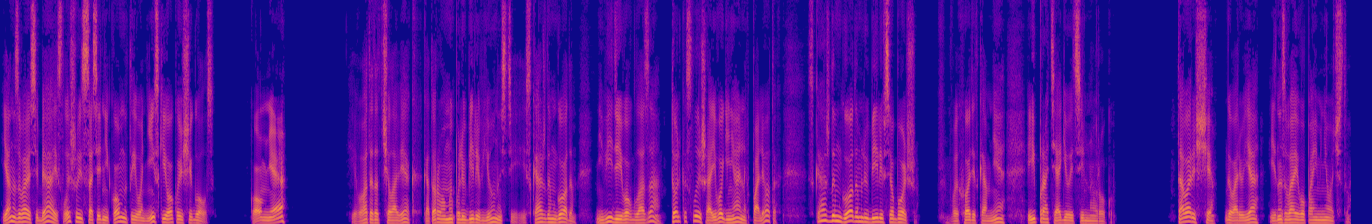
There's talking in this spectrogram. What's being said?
Я называю себя и слышу из соседней комнаты его низкий окающий голос. «Ко мне?» И вот этот человек, которого мы полюбили в юности, и с каждым годом, не видя его в глаза, только слыша о его гениальных полетах, с каждым годом любили все больше. Выходит ко мне и протягивает сильную руку. «Товарищи», — говорю я и называю его по имени-отчеству.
